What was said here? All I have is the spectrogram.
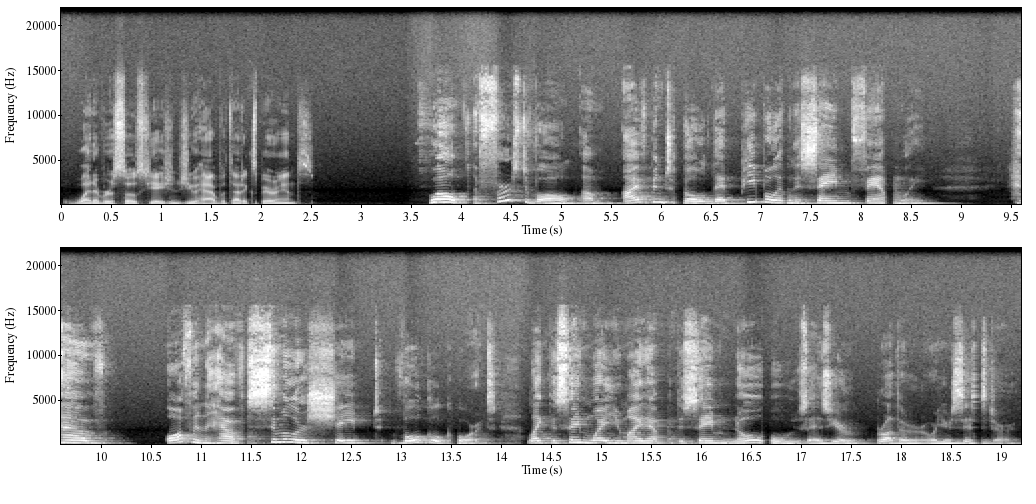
whatever associations you have with that experience? Well, first of all, um, I've been told that people in the same family have often have similar shaped vocal cords, like the same way you might have the same nose as your brother or your sister.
